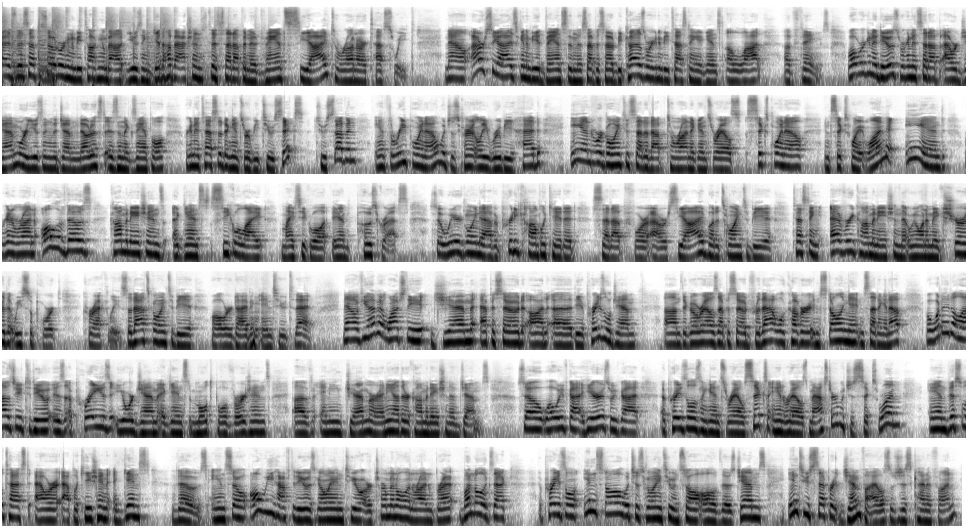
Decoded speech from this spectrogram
guys, this episode we're going to be talking about using GitHub Actions to set up an advanced CI to run our test suite. Now, our CI is going to be advanced in this episode because we're going to be testing against a lot of things. What we're going to do is we're going to set up our gem. We're using the gem noticed as an example. We're going to test it against Ruby 2.6, 2.7, and 3.0, which is currently Ruby head. And we're going to set it up to run against Rails 6.0 and 6.1. And we're going to run all of those combinations against SQLite, MySQL, and Postgres. So we're going to have a pretty complicated setup for our CI, but it's going to be testing every combination that we want to make sure that we support correctly. So that's going to be what we're diving into today. Now, if you haven't watched the gem episode on uh, the appraisal gem, um, the Go Rails episode for that will cover installing it and setting it up. But what it allows you to do is appraise your gem against multiple versions of any gem or any other combination of gems. So what we've got here is we've got appraisals against Rails 6 and Rails Master, which is 6.1, and this will test our application against those. And so all we have to do is go into our terminal and run bundle exec appraisal install, which is going to install all of those gems into separate gem files, which is kind of fun.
